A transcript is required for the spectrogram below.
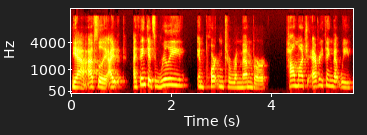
Yeah, absolutely. I I think it's really important to remember how much everything that we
